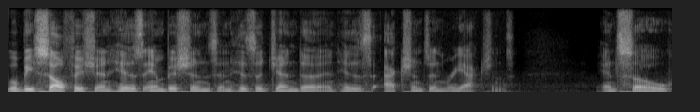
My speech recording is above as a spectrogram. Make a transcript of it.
will be selfish in his ambitions and his agenda and his actions and reactions. And so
